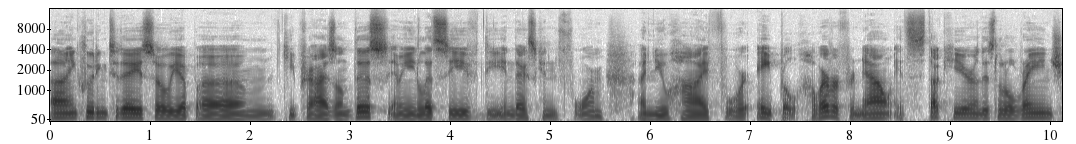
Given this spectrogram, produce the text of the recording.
uh, including today. So yep, um, keep your eyes on this. I mean, let's see if the index can form a new high for April. However, for now, it's stuck here in this little range,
